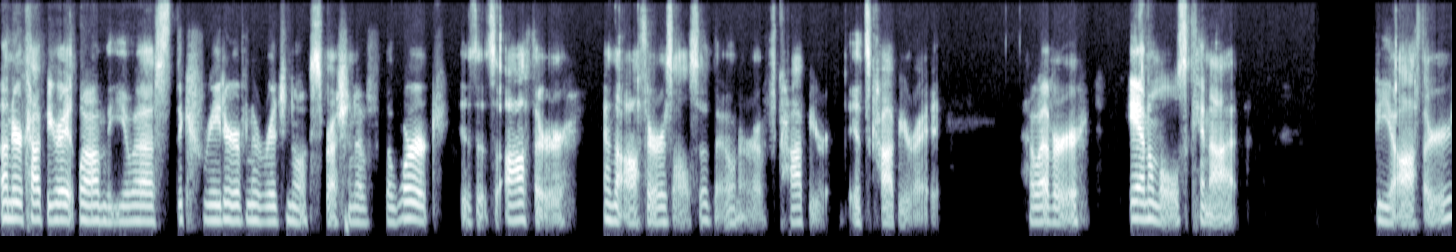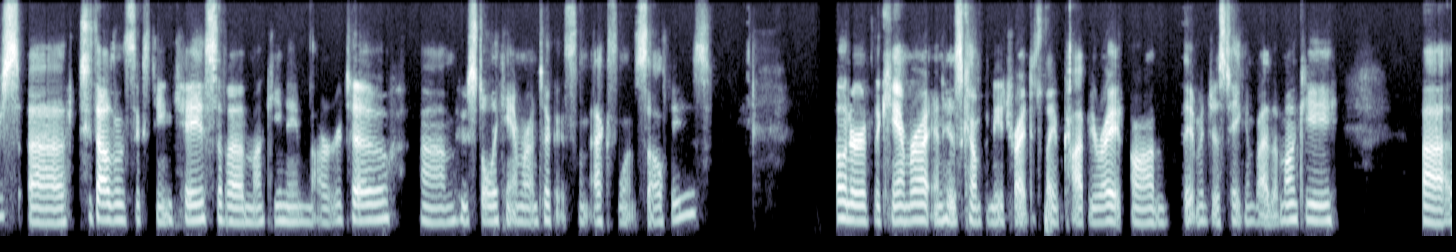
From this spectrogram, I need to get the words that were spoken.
Under copyright law in the US, the creator of an original expression of the work is its author, and the author is also the owner of copyright, its copyright. However, animals cannot be authors. A 2016 case of a monkey named Naruto um, who stole a camera and took some excellent selfies. Owner of the camera and his company tried to claim copyright on the images taken by the monkey. Uh,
